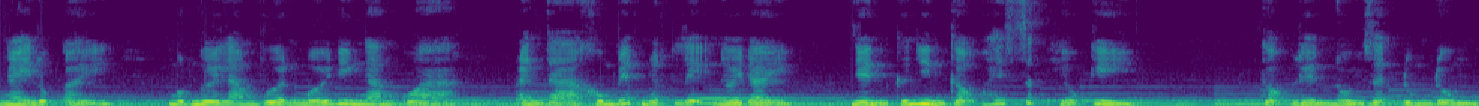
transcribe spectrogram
ngay lúc ấy, một người làm vườn mới đi ngang qua, anh ta không biết luật lệ nơi đây nên cứ nhìn cậu hết sức hiếu kỳ. Cậu liền nổi giận đùng đùng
